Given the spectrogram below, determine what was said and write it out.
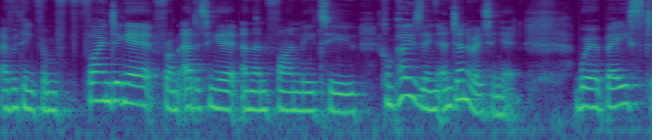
everything from finding it from editing it and then finally to composing and generating it. We're based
